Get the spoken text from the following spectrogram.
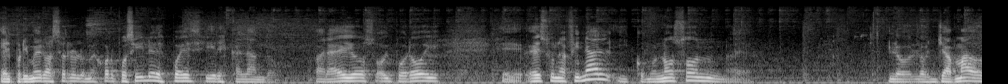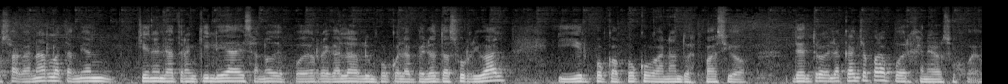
El primero hacerlo lo mejor posible, después ir escalando. Para ellos hoy por hoy eh, es una final y como no son... eh, lo- los llamados a ganarla también tienen la tranquilidad esa, ¿no? De poder regalarle un poco la pelota a su rival y ir poco a poco ganando espacio dentro de la cancha para poder generar su juego.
